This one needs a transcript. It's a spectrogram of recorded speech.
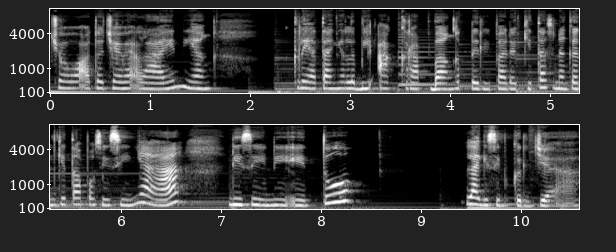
cowok atau cewek lain yang kelihatannya lebih akrab banget daripada kita sedangkan kita posisinya di sini itu lagi sibuk kerja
